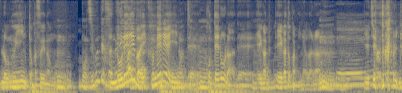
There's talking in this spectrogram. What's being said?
ログインとかそういうのも、うん。もう自分で乗れればいい踏めればいいので、うん。固定ローラーで映画映画とか見ながら、うん。YouTube とか見な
